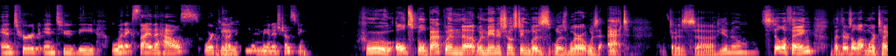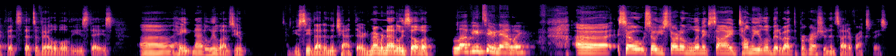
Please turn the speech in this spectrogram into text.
entered into the Linux side of the house, working okay. in managed hosting. Whew, old school. Back when uh, when managed hosting was was where it was at, which was uh, you know still a thing, but there's a lot more tech that's that's available these days. Uh, hey, Natalie loves you. You see that in the chat there. Remember Natalie Silva? Love you too, Natalie. Uh, so so you start on the Linux side. Tell me a little bit about the progression inside of Rackspace.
